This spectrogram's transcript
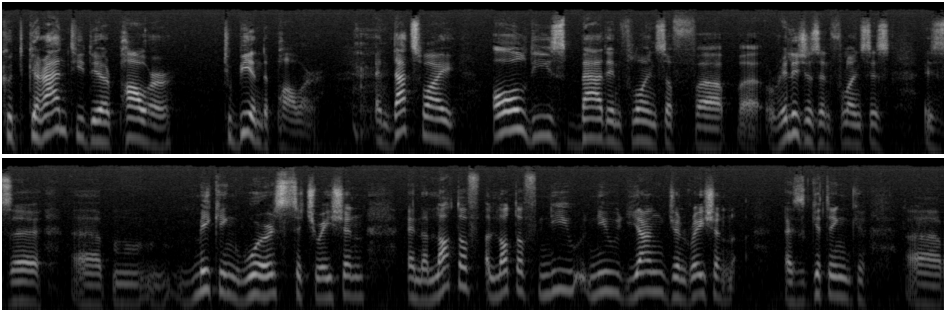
could guarantee their power to be in the power and that's why all these bad influence of uh, uh, religious influences is making worse situation and a lot of a lot of new new young generation is getting uh,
